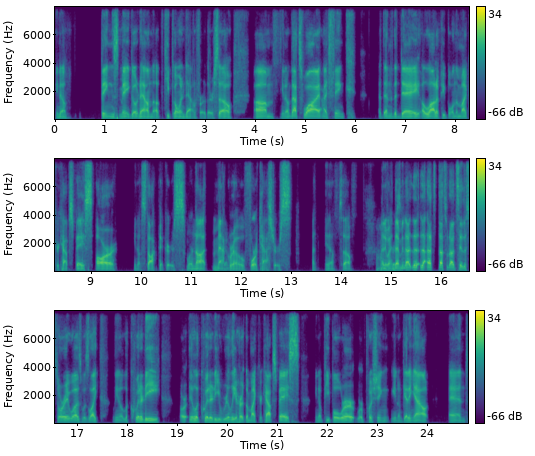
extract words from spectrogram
you know, things may go down, keep going down further. So, um, you know, that's why I think at the end of the day, a lot of people in the microcap space are, you know, stock pickers. We're not macro yep. forecasters, you know, so 100%. anyway, I mean, that, that, that's, that's what I would say the story was, was like, you know, liquidity or illiquidity really hurt the microcap space. You know, people were, were pushing, you know, getting out and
